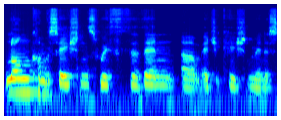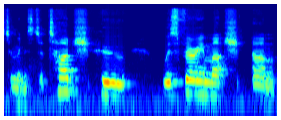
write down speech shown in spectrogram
long conversations with the then um, education minister, Minister Tudge, who was very much um,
